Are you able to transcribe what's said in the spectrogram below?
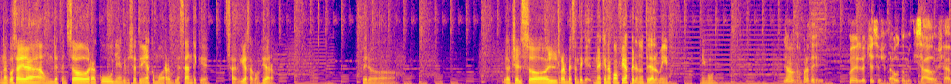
Una cosa era un defensor, Acuña, que sé yo, tenías como reemplazante que ibas a confiar. Pero. Los Chelsea, el reemplazante que no es que no confías, pero no te da lo mismo. Ninguno. No, aparte, bueno, el los Chelsea ya estaba automatizado, ya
